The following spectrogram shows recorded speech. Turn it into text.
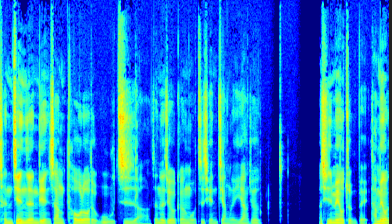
陈建仁脸上透露的无知啊，真的就跟我之前讲的一样，就他其实没有准备，他没有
